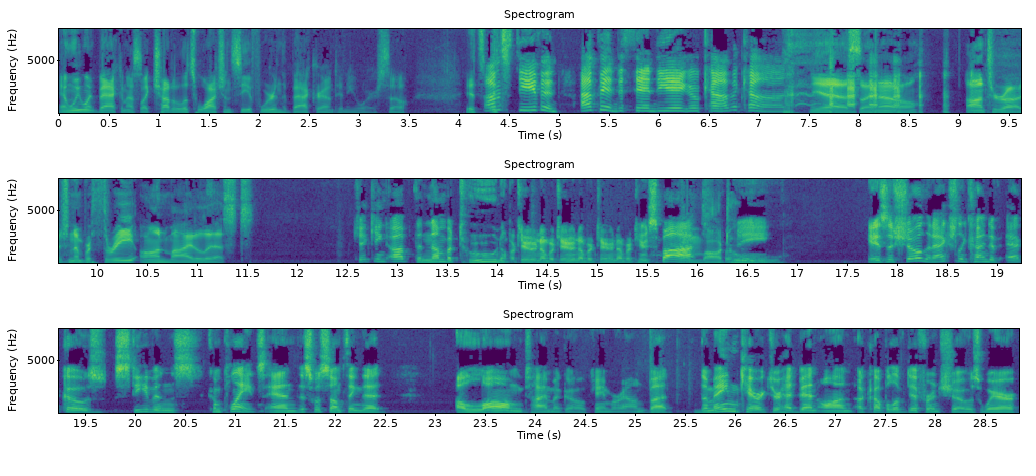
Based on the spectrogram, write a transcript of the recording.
And we went back and I was like, Chada, let's watch and see if we're in the background anywhere. So it's, I'm it's Stephen. I've been to San Diego Comic Con. yes, I know. Entourage number three on my list. Kicking up the number two, number two, number two, number two, number two spot Number for me is a show that actually kind of echoes Stephen's complaints. And this was something that a long time ago came around. But the main character had been on a couple of different shows where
